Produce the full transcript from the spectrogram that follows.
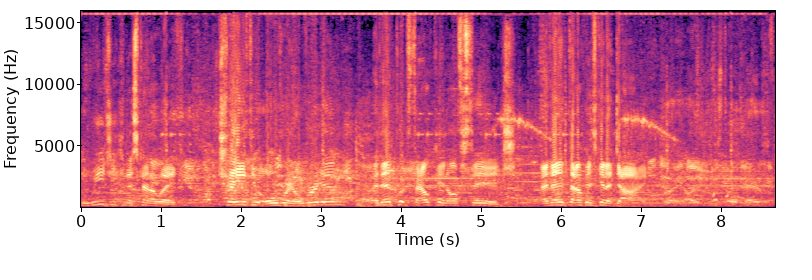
Luigi can just kind of like trade with you over and over again, and then put Falcon off stage, and then Falcon's gonna die. Right, all you can do is throw bears.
